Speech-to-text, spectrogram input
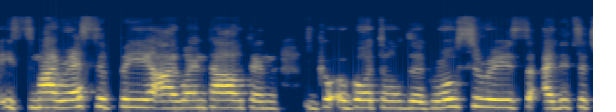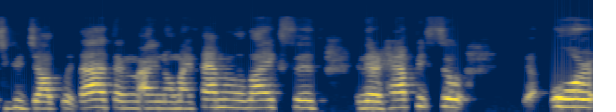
it's my recipe. I went out and got all the groceries. I did such a good job with that and i know my family likes it and they're happy. So or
